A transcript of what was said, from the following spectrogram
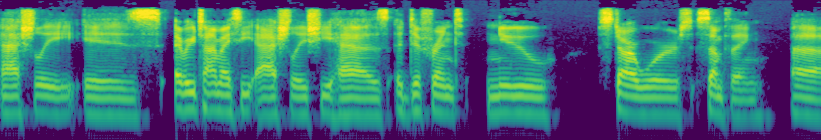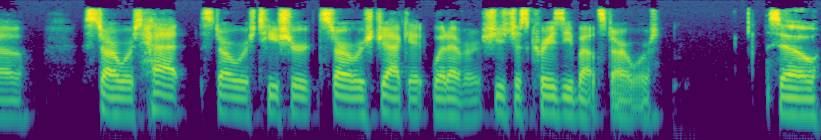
Ashley is every time I see Ashley, she has a different new Star Wars something. Uh, Star Wars hat, Star Wars T-shirt, Star Wars jacket, whatever. She's just crazy about Star Wars. So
